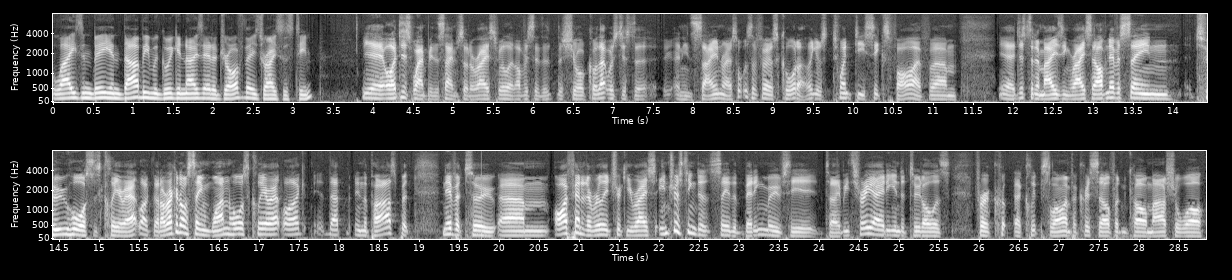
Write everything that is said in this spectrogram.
Lazenby and Darby McGuigan knows how to drive these races, Tim. Yeah, well, it just won't be the same sort of race, will it? Obviously, the, the short quarter, that was just a, an insane race. What was the first quarter? I think it was 26 5. Um, yeah, just an amazing race. I've never seen two horses clear out like that. I reckon I've seen one horse clear out like that in the past, but never two. Um, I found it a really tricky race. Interesting to see the betting moves here, Toby. Three eighty into two dollars for a, clips line for Chris Alford and Kyle Marshall, while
